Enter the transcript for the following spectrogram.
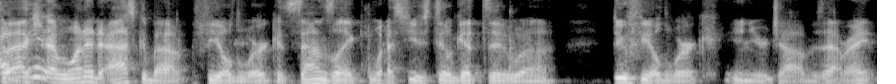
actually, I wanted to ask about field work. It sounds like Wes, you still get to uh, do field work in your job. Is that right?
